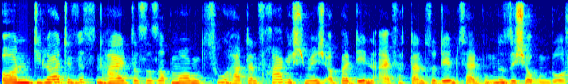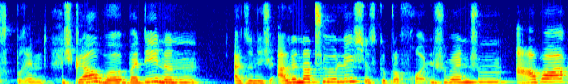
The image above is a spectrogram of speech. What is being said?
Und die Leute wissen halt, dass es ab morgen zu hat, dann frage ich mich, ob bei denen einfach dann zu dem Zeitpunkt eine Sicherung durchbrennt. Ich glaube, bei denen also nicht alle natürlich, es gibt auch freundliche Menschen, aber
